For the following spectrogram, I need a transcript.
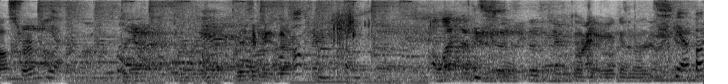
Last room? Yeah. Give me that. Okay, we're gonna. Yeah, pass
